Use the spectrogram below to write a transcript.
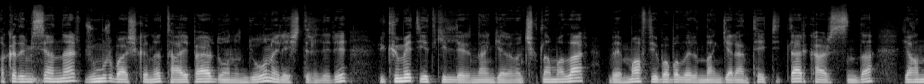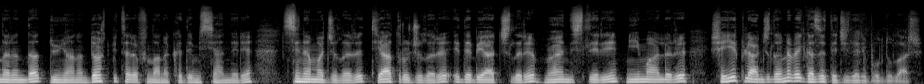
Akademisyenler Cumhurbaşkanı Tayyip Erdoğan'ın yoğun eleştirileri, hükümet yetkililerinden gelen açıklamalar ve mafya babalarından gelen tehditler karşısında yanlarında dünyanın dört bir tarafından akademisyenleri, sinemacıları, tiyatrocuları, edebiyatçıları, mühendisleri, mimarları, şehir plancılarını ve gazetecileri buldular.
